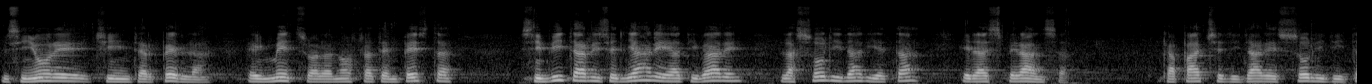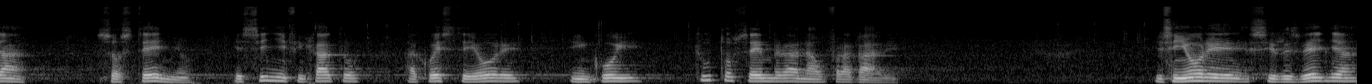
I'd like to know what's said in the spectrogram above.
Il Signore ci interpella e in mezzo alla nostra tempesta si invita a risvegliare e attivare la solidarietà e la speranza, capace di dare solidità, sostegno e significato a queste ore in cui tutto sembra naufragare. Il Signore si risveglia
